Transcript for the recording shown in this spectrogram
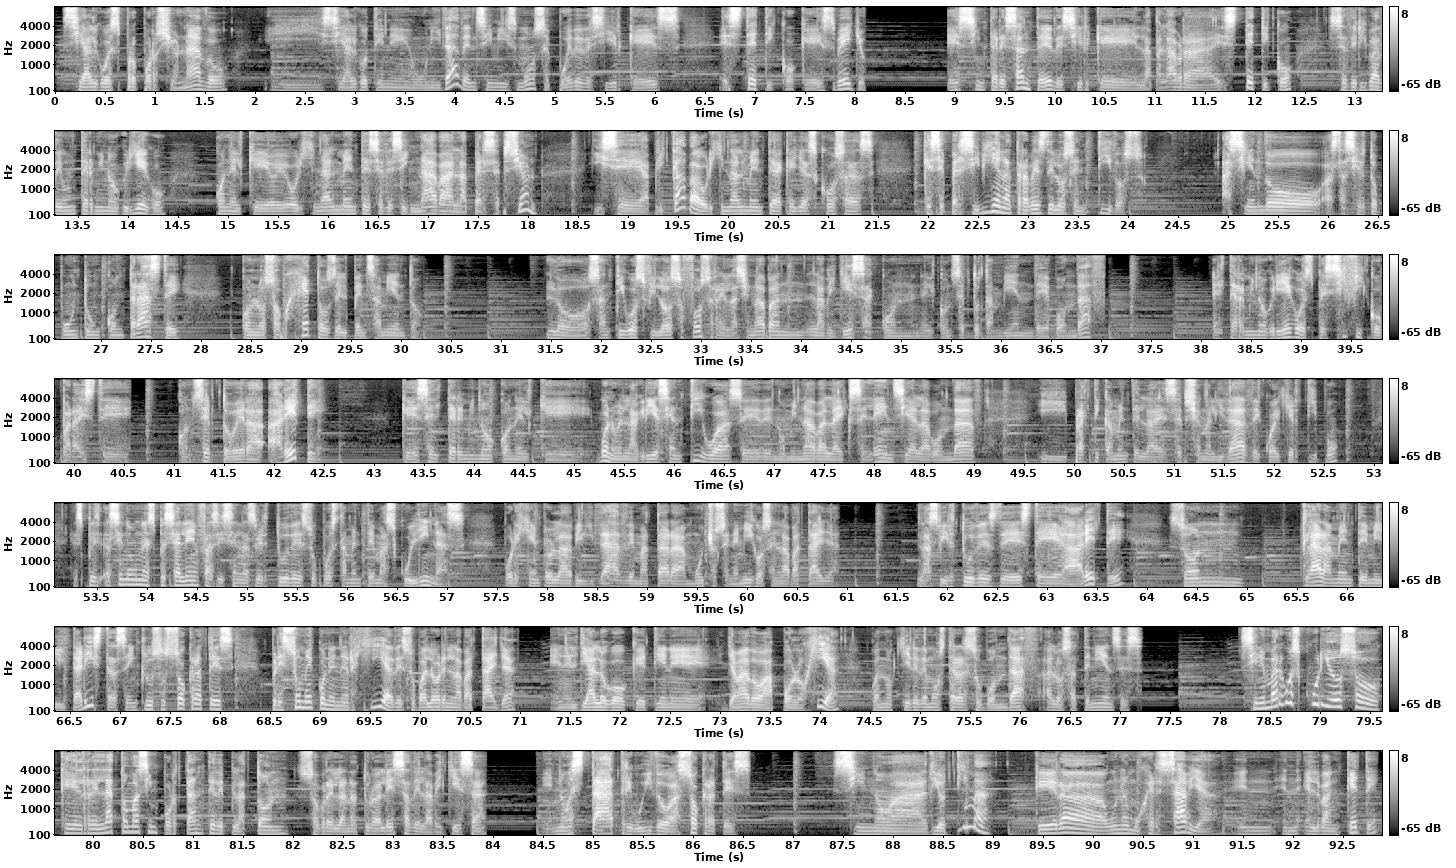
si algo es proporcionado y si algo tiene unidad en sí mismo, se puede decir que es estético, que es bello. Es interesante decir que la palabra estético se deriva de un término griego con el que originalmente se designaba la percepción y se aplicaba originalmente a aquellas cosas que se percibían a través de los sentidos, haciendo hasta cierto punto un contraste con los objetos del pensamiento. Los antiguos filósofos relacionaban la belleza con el concepto también de bondad. El término griego específico para este concepto era arete, que es el término con el que, bueno, en la Grecia antigua se denominaba la excelencia, la bondad, y prácticamente la excepcionalidad de cualquier tipo, haciendo un especial énfasis en las virtudes supuestamente masculinas, por ejemplo la habilidad de matar a muchos enemigos en la batalla. Las virtudes de este arete son claramente militaristas e incluso Sócrates presume con energía de su valor en la batalla, en el diálogo que tiene llamado Apología, cuando quiere demostrar su bondad a los atenienses. Sin embargo, es curioso que el relato más importante de Platón sobre la naturaleza de la belleza eh, no está atribuido a Sócrates, sino a Diotima, que era una mujer sabia en, en el banquete.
